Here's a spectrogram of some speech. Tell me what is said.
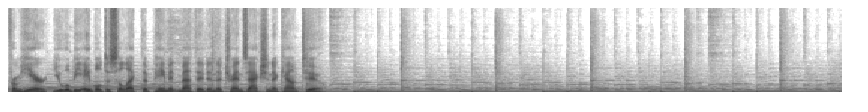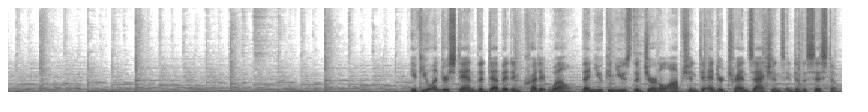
From here, you will be able to select the payment method and the transaction account too. If you understand the debit and credit well, then you can use the journal option to enter transactions into the system.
